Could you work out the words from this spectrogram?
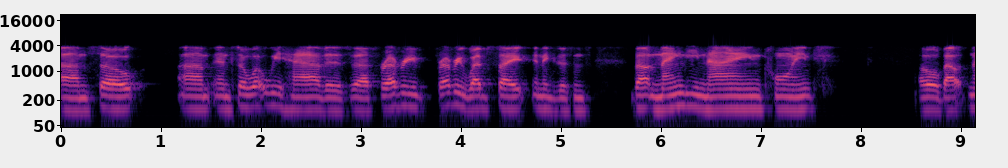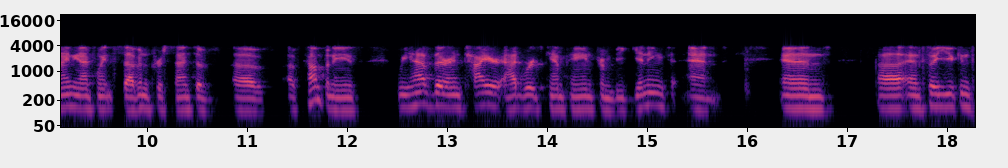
Um, so um, and so what we have is uh, for every for every website in existence, about 99 point oh about 99.7 percent of, of of companies we have their entire AdWords campaign from beginning to end, and uh, and so you can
